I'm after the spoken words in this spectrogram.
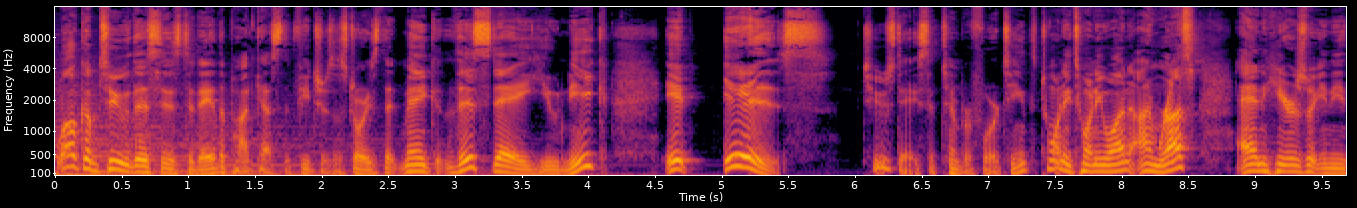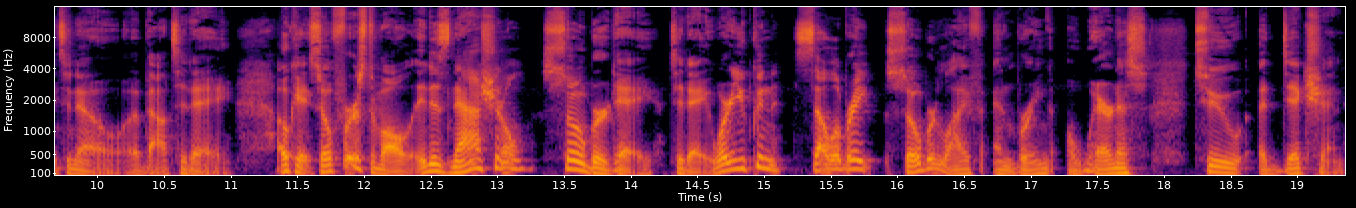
Welcome to This Is Today, the podcast that features the stories that make this day unique. It is Tuesday, September 14th, 2021. I'm Russ, and here's what you need to know about today. Okay, so first of all, it is National Sober Day today, where you can celebrate sober life and bring awareness to addiction.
